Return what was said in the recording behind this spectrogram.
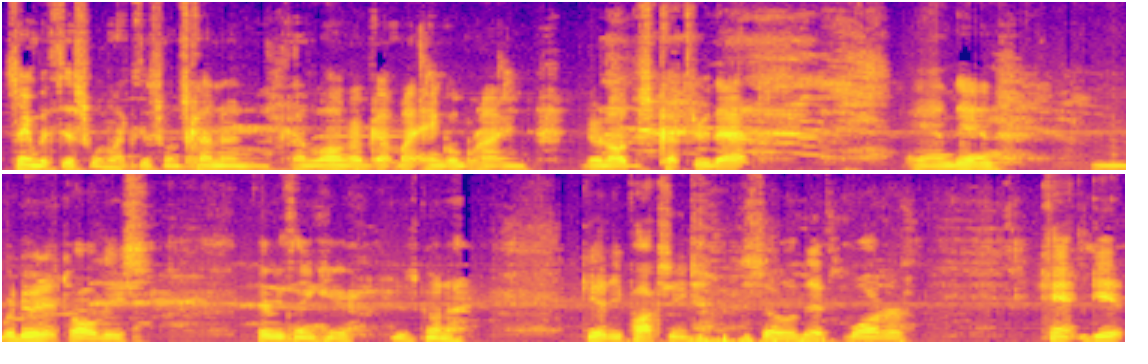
Same with this one, like this one's kind of kind of long. I've got my angle grind, and I'll just cut through that. And then we're doing it to all these. Everything here is gonna get epoxied so that water can't get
